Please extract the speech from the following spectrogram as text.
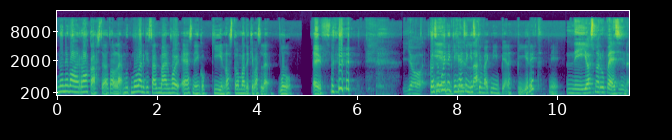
no ne vaan rakastuu ja tolleen, mutta mulla ainakin että mä en voi edes niinku kiinnostua. Mä jotenkin vaan silleen, "Luu, ei. Joo, Koska en kuitenkin kyllä. Helsingissäkin on vaikka niin pienet piirit, niin Niin, jos mä rupeisin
